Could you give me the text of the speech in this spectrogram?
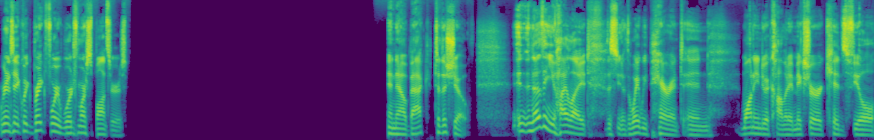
We're going to take a quick break for a word from our sponsors. And now back to the show. Another thing you highlight this, you know, the way we parent and wanting to accommodate, make sure kids feel,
